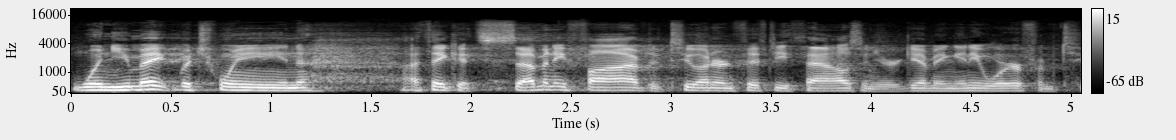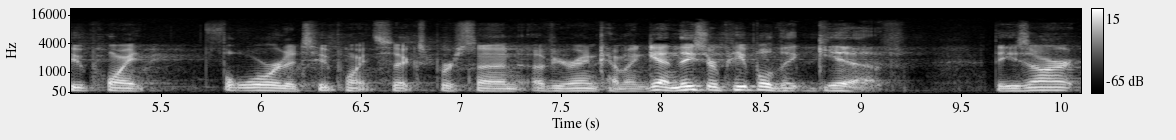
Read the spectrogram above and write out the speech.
when you make between, I think it's 75 to 250,000, you're giving anywhere from 2.4 to 2.6% of your income. Again, these are people that give. These aren't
